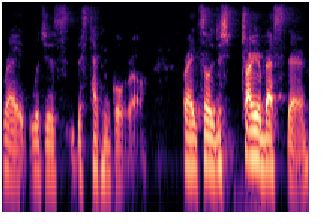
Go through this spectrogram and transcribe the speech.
right? Which is this technical role, right? So just try your best there.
